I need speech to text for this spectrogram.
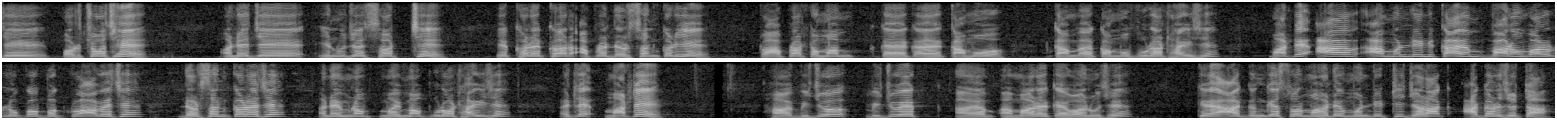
જે પરચો છે અને જે એનું જે સટ છે એ ખરેખર આપણે દર્શન કરીએ તો આપણા તમામ કામો, કામ પૂરા થાય છે. માટે આ આ મંદિરની કાયમ વારંવાર લોકો ભક્તો આવે છે, દર્શન કરે છે અને એમનો મહિમા પૂરો થાય છે. એટલે માટે, હા, બીજો, બીજું એક અમારે કહેવાનું છે કે આ ગંગેશ્વર મહાદેવ મંદિરથી જરાક આગળ જતાં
